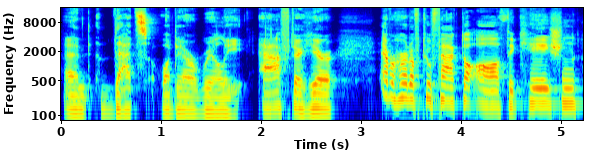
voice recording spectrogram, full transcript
and that's what they're really after here. Ever heard of two factor authentication?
